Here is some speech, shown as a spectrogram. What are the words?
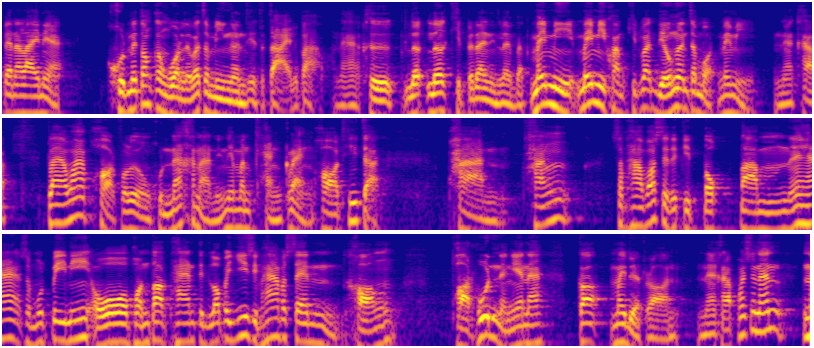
เป็นอะไรเนี่ย คุณไม่ต้องกังวลเลยว่าจะมีเงินที่จะจ่ายหรือเปล่านะฮะคือเลิกเลิกคิดไปได้นี่เลยแบบ ไม่มีไม่มีความคิดว่าเดี๋ยวเงินจะหมดไม่มีนะครับ แปลว่า portfolio ของคุณณขนาดนี้เนี่ยมันแข็งแกร่งพอที่จะผ่านทั้งสภาวะเศรษฐกิจตกต่ำนะฮะสมมุติปีนี้โอ้ผลตอบแทนติดลบไป 25%ของ พอร์ตหุ้นอย่างเงี้ยนะก็ไม่เดือดร้อนนะครับเพราะฉะนั้นณ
